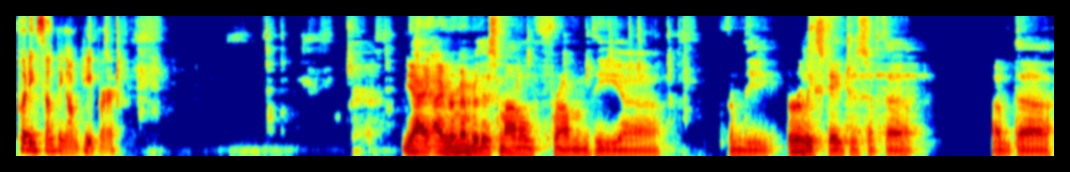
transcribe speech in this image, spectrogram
putting something on paper. Yeah, I, I remember this model from the uh, from the early stages of the of the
